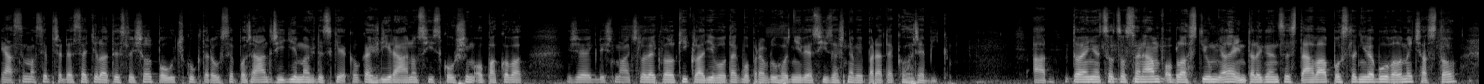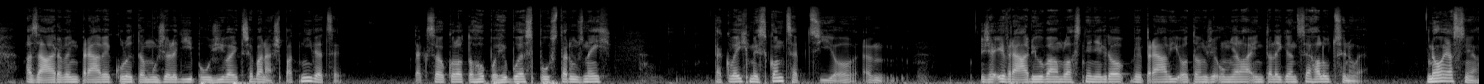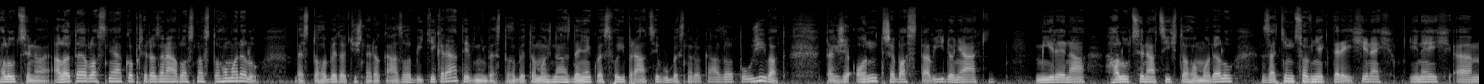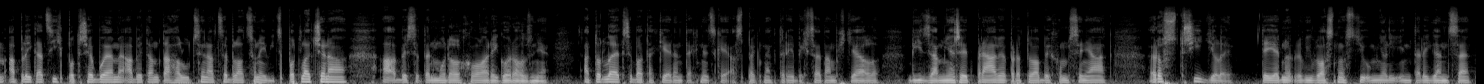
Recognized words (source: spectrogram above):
Já jsem asi před deseti lety slyšel poučku, kterou se pořád řídím a vždycky jako každý ráno si zkouším opakovat, že když má člověk velký kladivo, tak opravdu hodně věcí začne vypadat jako hřebík. A to je něco, co se nám v oblasti umělé inteligence stává poslední dobou velmi často a zároveň právě kvůli tomu, že lidi používají třeba na špatné věci, tak se okolo toho pohybuje spousta různých takových miskoncepcí, jo? že i v rádiu vám vlastně někdo vypráví o tom, že umělá inteligence halucinuje. No jasně, halucinuje, ale to je vlastně jako přirozená vlastnost toho modelu. Bez toho by totiž nedokázal být i kreativní, bez toho by to možná Zdeněk ve své práci vůbec nedokázal používat. Takže on třeba staví do nějaký míry na halucinacích toho modelu, zatímco v některých jiných, jiných um, aplikacích potřebujeme, aby tam ta halucinace byla co nejvíc potlačená a aby se ten model choval rigorózně. A tohle je třeba taky jeden technický aspekt, na který bych se tam chtěl víc zaměřit právě proto, abychom si nějak rozstřídili ty jednotlivé vlastnosti umělé inteligence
